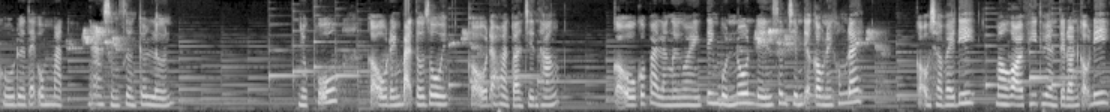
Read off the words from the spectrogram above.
Cô đưa tay ôm mặt, ngã xuống giường kêu lớn. Nhục Vũ, cậu đánh bại tớ rồi, cậu đã hoàn toàn chiến thắng. Cậu có phải là người ngoài hành tinh buồn nôn đến xâm chiếm địa cầu này không đấy? Cậu trở về đi, mau gọi phi thuyền tới đón cậu đi.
